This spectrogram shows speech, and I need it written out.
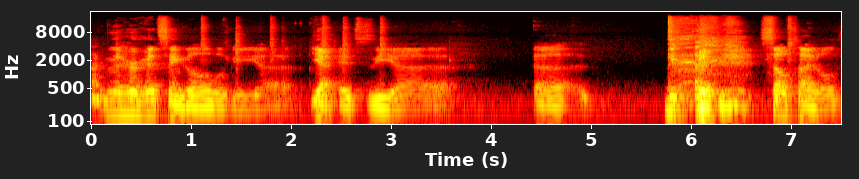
Her hit single will be, uh, yeah, it's the uh, uh, self-titled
